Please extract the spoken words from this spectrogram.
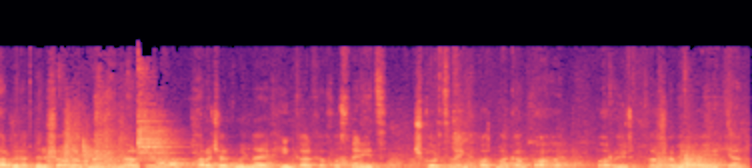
Տարբերակները շարունակում են քննարկվել։ Առաջարկում են նաև հին կարգախոսներից չկորցնենք պատմական պահը, Բարույր Արշավի Հայրիկյան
